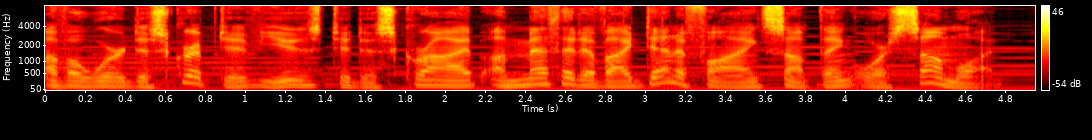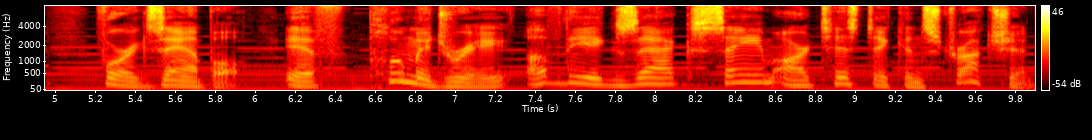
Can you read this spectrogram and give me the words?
of a word descriptive used to describe a method of identifying something or someone. For example, if plumagery of the exact same artistic construction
